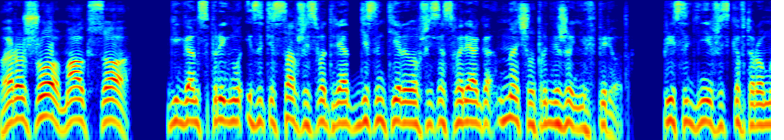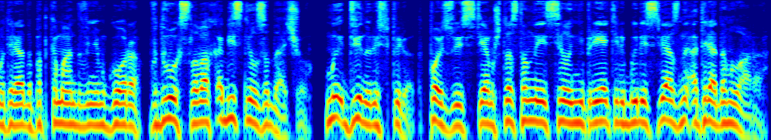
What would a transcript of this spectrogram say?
«Хорошо, Макса!» Гигант спрыгнул и, затесавшись в отряд, десантировавшийся с варяга, начал продвижение вперед. Присоединившись ко второму отряду под командованием Гора, в двух словах объяснил задачу. Мы двинулись вперед, пользуясь тем, что основные силы неприятелей были связаны отрядом Лара.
